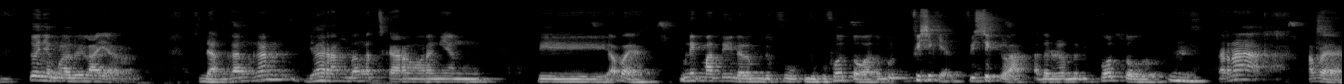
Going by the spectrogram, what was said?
itu hanya melalui layar. Sedangkan kan jarang banget sekarang orang yang di apa ya menikmati dalam bentuk buku foto ataupun fisik ya fisik lah atau dalam bentuk foto hmm. karena apa ya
